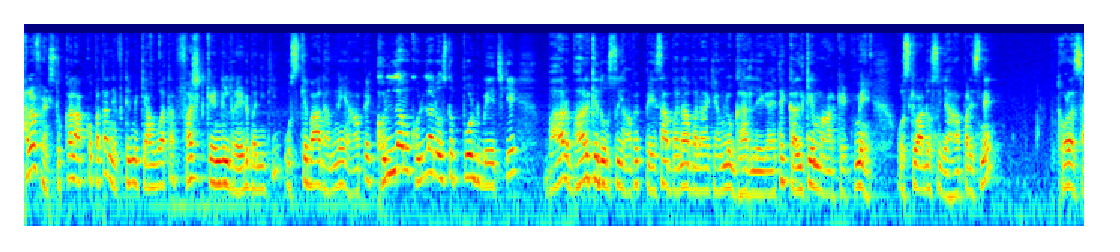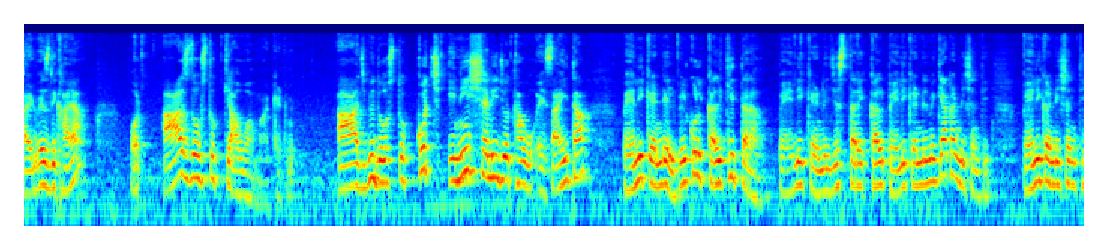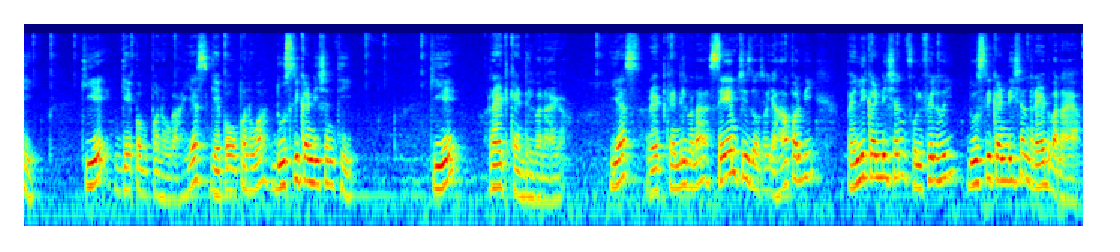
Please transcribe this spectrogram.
Hello friends तो कल आपको पता निफ्टी में क्या हुआ था? फ़र्स्ट कैंडल रेड बनी थी, उसके बाद हमने यहाँ पे खुल्लम खुल्ला दोस्तों पुट बेच के, भर भर के दोस्तों यहाँ पे पैसा बना बना के हम लोग घर ले गए थे कल के मार्केट में। उसके बाद दोस्तों यहाँ पर इसने थोड़ा साइडवेज दिखाया और आज दोस्तों क्या हुआ मार्केट में? आज भी दोस्तों कुछ इनिशियली जो था वो ऐसा ही था। पहली कैंडल बिल्कुल कल की तरह, पहली कैंडल जिस तरह कल पहली कैंडल में क्या कंडीशन थी? पहली कंडीशन थी कि ये गैप अप ओपन होगा। यस गैप अप ओपन हुआ। दूसरी कंडीशन थी कि ये रेड कैंडल बनाएगा। यस रेड कैंडल बनाया। सेम चीज़ दोस्तों, यहाँ पर भी पहली कंडीशन फुलफिल हुई, दूसरी कंडीशन रेड बनाया।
